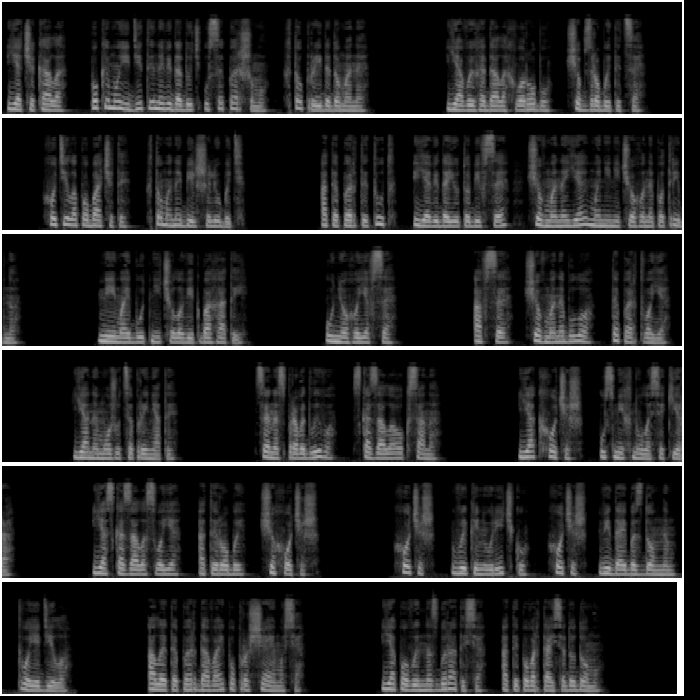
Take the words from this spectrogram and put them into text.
Я чекала, поки мої діти не віддадуть усе першому, хто прийде до мене. Я вигадала хворобу, щоб зробити це. Хотіла побачити, хто мене більше любить. А тепер ти тут, і я віддаю тобі все, що в мене є, мені нічого не потрібно. Мій майбутній чоловік багатий. У нього є все. А все, що в мене було, тепер твоє. Я не можу це прийняти. Це несправедливо, сказала Оксана. Як хочеш, усміхнулася Кіра. Я сказала своє, а ти роби, що хочеш. Хочеш, викинь у річку, хочеш, віддай бездомним, твоє діло. Але тепер давай попрощаємося. Я повинна збиратися, а ти повертайся додому.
